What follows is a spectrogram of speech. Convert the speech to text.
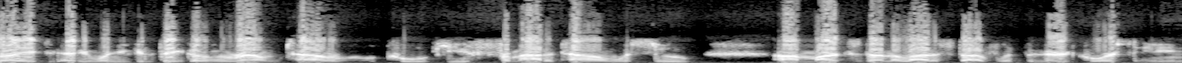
Detroit, anyone you can think of around town. Kool Keith from out of town with Soup. Um, Mark's done a lot of stuff with the nerdcore scene.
